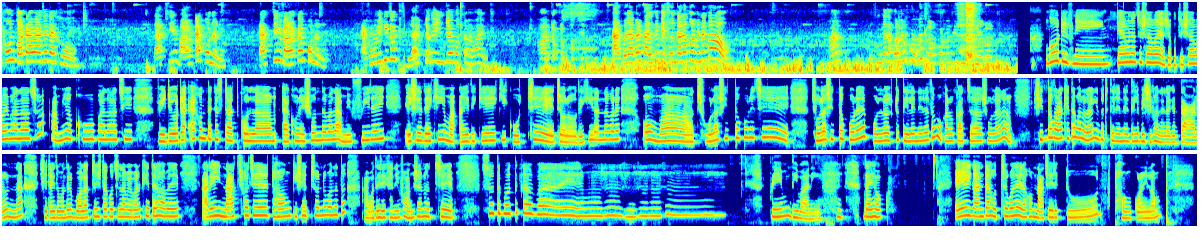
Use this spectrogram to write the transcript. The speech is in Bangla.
এখন কটা বাজে দেখো? রাত্রির বারোটা পনেরো। রাত্রির বারোটা পনেরো। এখন আমি কি করছি? লাইফটাকে এনজয় করতে হবে ভাই। আর টকটক করছে। তারপরে আবার কালকে পেছন জ্বালা করবে না তো? হ্যাঁ? গুড ইভিনিং কেমন আছো সবাই? আশা করছি সবাই ভালো আছো। আমিও খুব ভালো আছি। ভিডিওটা এখন থেকে স্টার্ট করলাম। এখন এই সন্ধেবেলা আমি ফিরেই এসে দেখি মা এদিকে কি করছে। চলো দেখি রান্নাঘরে। ও মা, ছোলা সিদ্ধ করেছে। ছোলা সিদ্ধ করে বলল একটু তেলে নেড়ে দেবো, কারণ কাঁচা ছোলা না সিদ্ধ করা খেতে ভালো লাগে, কিন্তু একটু তেলে নেড়ে দিলে বেশি ভালো লাগে। দারুণ না? সেটাই তোমাদের বলার চেষ্টা করছিলাম, এবার খেতে হবে। আর এই নাচ ফাচের ঢং কিসের জন্য বলো তো? আমাদের এখানে ফাংশন হচ্ছে সুতবুত কাবায় প্রেম দিওয়ানি। যাই হোক, এই গানটা হচ্ছে বলে এরকম নাচের একটু ঢং করে নিলাম।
